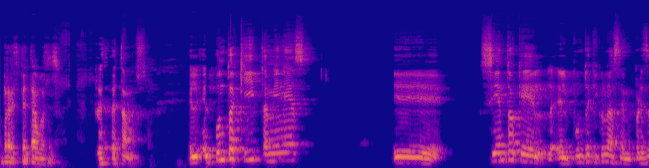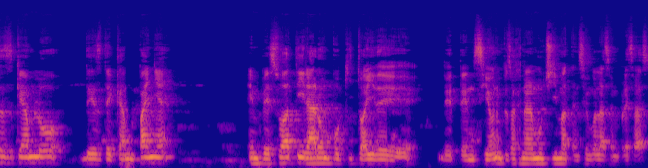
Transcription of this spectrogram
Respetamos eso. respetamos. El, el punto aquí también es, eh, siento que el, el punto aquí con las empresas es que AMLO desde campaña empezó a tirar un poquito ahí de, de tensión, empezó a generar muchísima tensión con las empresas.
